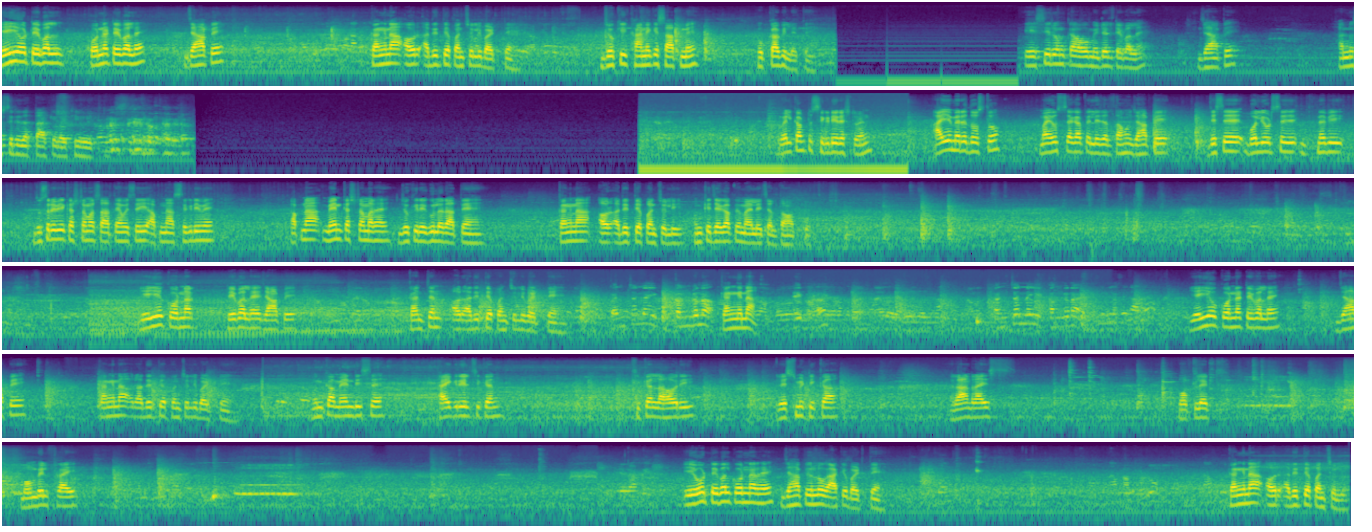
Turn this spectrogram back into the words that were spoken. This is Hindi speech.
यही वो टेबल कॉर्नर टेबल है, जहाँ पे कंगना और आदित्य पंचोली बैठते हैं, जो कि खाने के साथ में हुक्का भी लेते हैं। एसी रूम का वो मिडिल टेबल है, जहाँ पे अनुश्री दत्ता आके बैठी हुई। थी वेलकम टू सिगड़ी रेस्टोरेंट आइए मेरे दोस्तों मैं उस जगह पे ले चलता हूँ जहाँ पे जैसे बॉलीवुड से जितने भी दूसरे भी कस्टमर्स आते हैं, वैसे ही अपना सिगड़ी में अपना मेन कस्टमर है, जो कि रेगुलर आते हैं। कंगना और आदित्य पंचोली, उनके जगह पे मैं ले चलता हूँ आपको। ये ये कॉर्नर टेबल है जहाँ पे कंचन और आदित्य पंचोली बैठते हैं। कंचन नहीं कंगना। कंगना। एक कंचन नहीं कंगना है। यही वो कॉर्नर टेबल है जहाँ पे कंगना और आदित्य पंचोली बैठते हैं। उनका मेन डिश है Thai grill chicken chicken Lahori reshmi tikka raan rice paplet bombil fry ये वो टेबल कॉर्नर है जहाँ पे उन लोग आके बैठते हैं। कंगना और आदित्य पंचोली।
